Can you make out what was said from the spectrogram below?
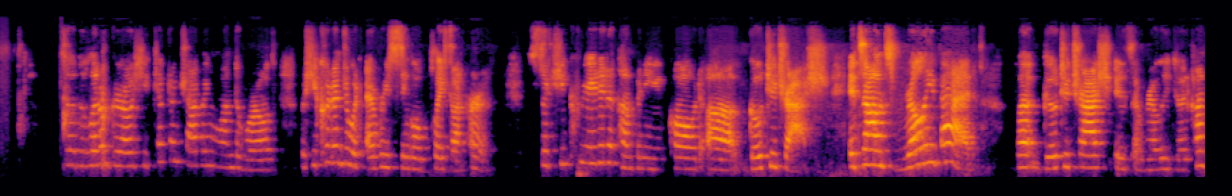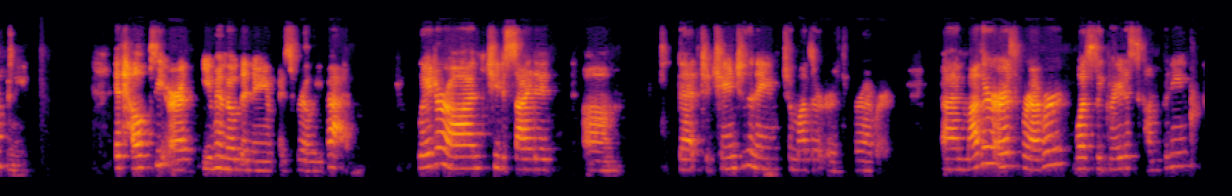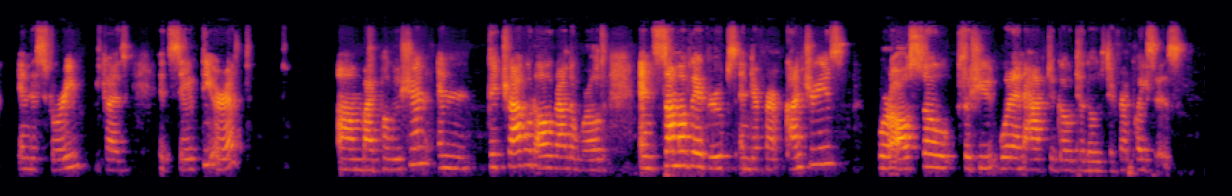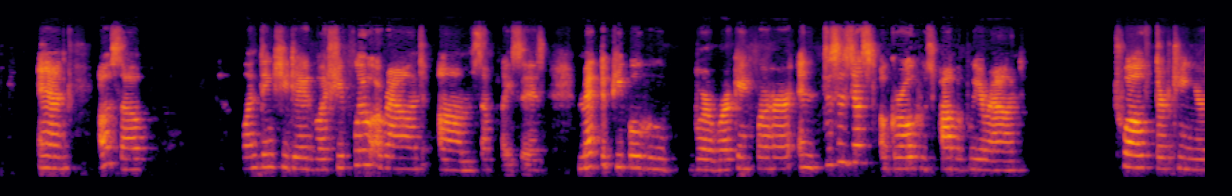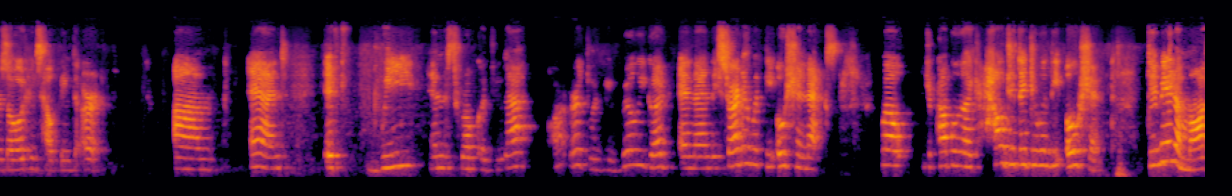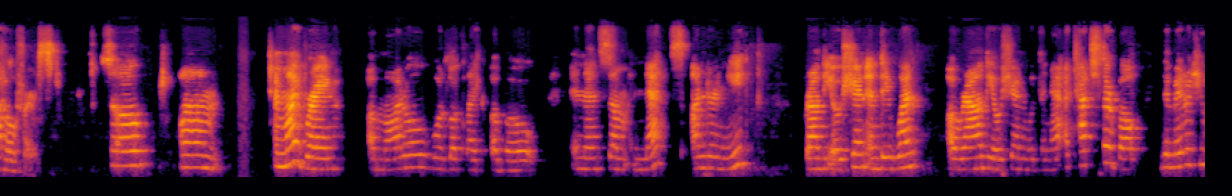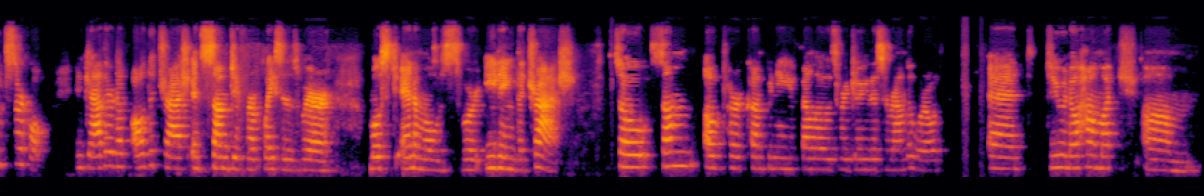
So the little girl, she kept on traveling around the world, but she couldn't do it every single place on earth. So she created a company called uh, Go to Trash. It sounds really bad, but Go to Trash is a really good company. It helps the earth, even though the name is really bad. Later on, she decided um, that to change the name to Mother Earth Forever. And Mother Earth Forever was the greatest company in this story because it saved the earth um, by pollution and they traveled all around the world, and some of their groups in different countries were also so she wouldn't have to go to those different places. And also, one thing she did was she flew around um, some places, met the people who were working for her, and this is just a girl who's probably around 12, 13 years old who's helping the earth. Um, and if we in this world could do that, our Earth would be really good. And then they started with the ocean next. Well, you're probably like, how did they do in the ocean? They made a model first. So, um, in my brain, a model would look like a boat and then some nets underneath around the ocean. And they went around the ocean with the net attached to their boat. They made a huge circle and gathered up all the trash in some different places where most animals were eating the trash. So some of her company fellows were doing this around the world. And do you know how much, um,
